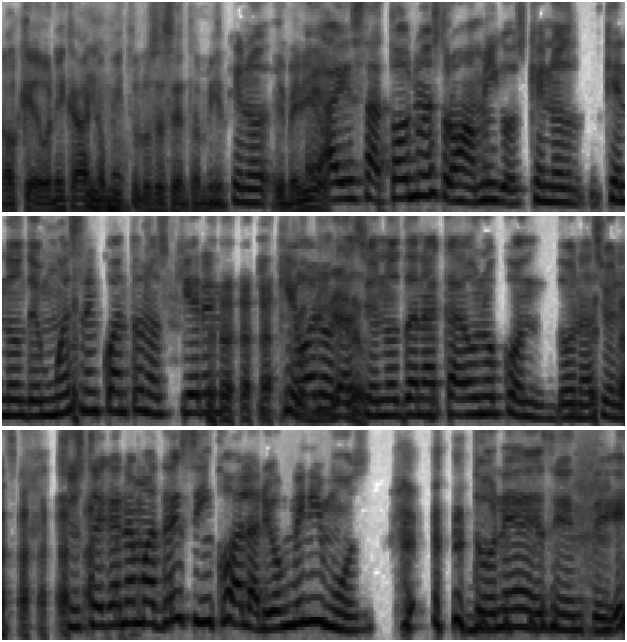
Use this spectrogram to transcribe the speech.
No, que done cada capítulo 60 mil. Eh, ahí está, todos nuestros amigos, que nos, que nos demuestren cuánto nos quieren y qué valoración dinero. nos dan a cada uno con donaciones. Si usted gana más de 5 salarios mínimos, done decente.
